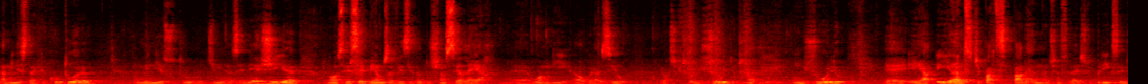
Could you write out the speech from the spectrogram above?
a ministra da Agricultura, o ministro de Minas e Energia, nós recebemos a visita do chanceler é, Wang Yi ao Brasil, eu acho que foi em julho, né? em julho, é, e, e, antes de participar da reunião de chanceleres do BRICS, ele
